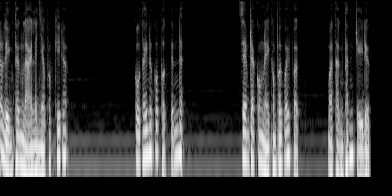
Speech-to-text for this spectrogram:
nó liền thân lại là nhờ pháp khí đó. Cô thấy nó có Phật tính đó. Xem ra con này không phải quái vật Mà thần thánh trị được.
